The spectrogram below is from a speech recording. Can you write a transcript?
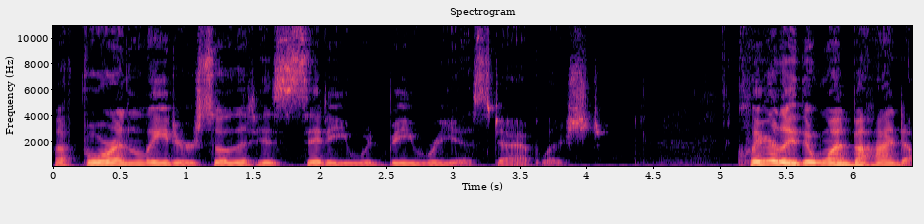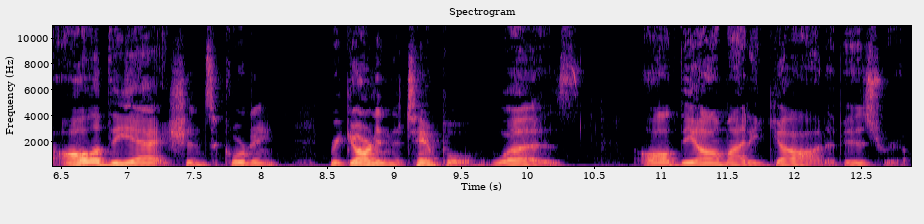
of foreign leader so that his city would be reestablished. Clearly, the one behind all of the actions according regarding the temple was the Almighty God of Israel.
